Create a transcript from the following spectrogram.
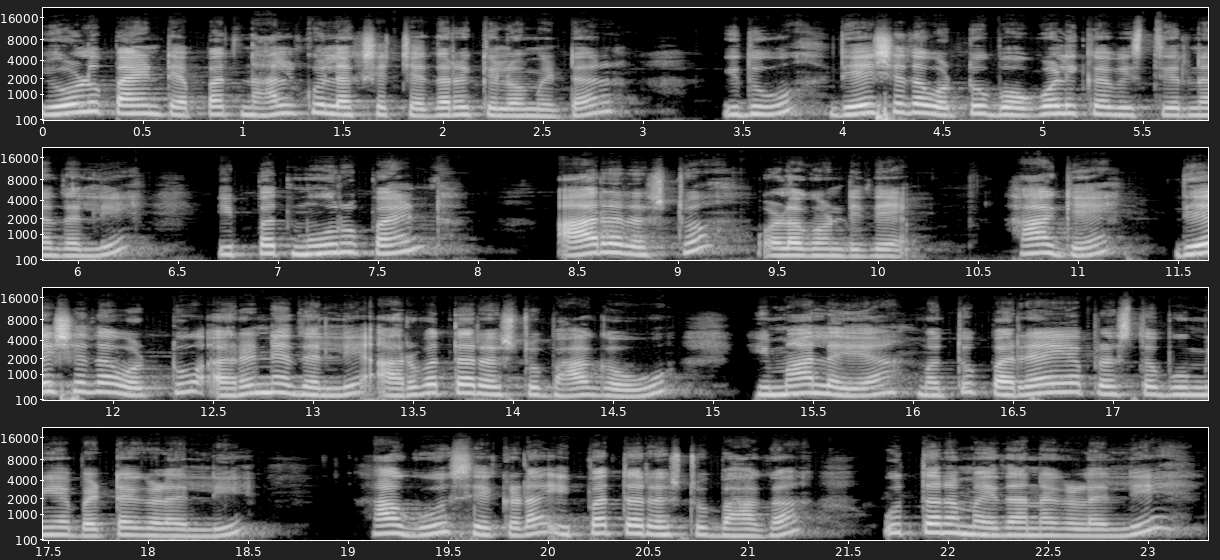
ಏಳು ಪಾಯಿಂಟ್ ಎಪ್ಪತ್ನಾಲ್ಕು ಲಕ್ಷ ಚದರ ಕಿಲೋಮೀಟರ್. ಇದು ದೇಶದ ಒಟ್ಟು ಭೌಗೋಳಿಕ ವಿಸ್ತೀರ್ಣದಲ್ಲಿ ಇಪ್ಪತ್ತ್ಮೂರು ಪಾಯಿಂಟ್ ಆರರಷ್ಟು ಒಳಗೊಂಡಿದೆ. ಹಾಗೆ ದೇಶದ ಒಟ್ಟು ಅರಣ್ಯದಲ್ಲಿ ಅರವತ್ತರಷ್ಟು ಭಾಗವು ಹಿಮಾಲಯ ಮತ್ತು ಪರ್ಯಾಯ ಪ್ರಸ್ಥಭೂಮಿಯ ಬೆಟ್ಟಗಳಲ್ಲಿ ಹಾಗೂ ಶೇಕಡ ಇಪ್ಪತ್ತರಷ್ಟು ಭಾಗ ಉತ್ತರ ಮೈದಾನಗಳಲ್ಲಿ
